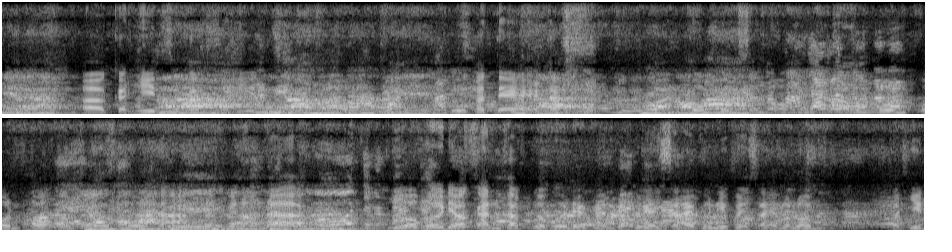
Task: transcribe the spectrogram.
นี่แหละครับเอ่อกฐินนะครับกฐินวัดภูกระแตครับอยู่บ้านโคกเป็นสนองตำบลโพนทองอำเภอโพตากเด้อพี่น้องเด้ออยู่อำเภอเดียวกันครับอยู่อำเภอเดียวกันกับพญายสายมื้อนี้พญายสายมาร่วมกฐิน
